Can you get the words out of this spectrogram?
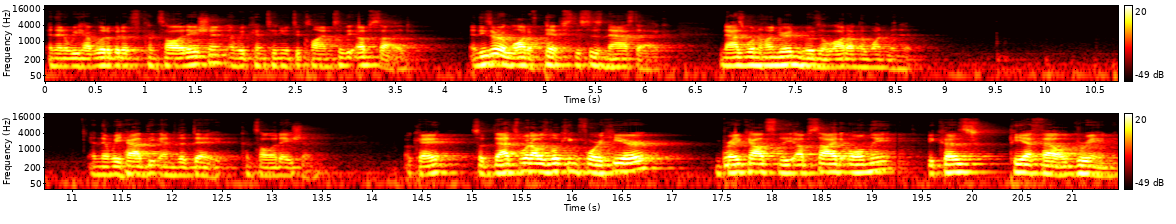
and then we have a little bit of consolidation and we continue to climb to the upside. And these are a lot of pips. This is NASDAQ. NAS 100 moves a lot on the one minute. And then we had the end of the day consolidation. Okay, so that's what I was looking for here. Breakouts to the upside only because PFL green.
